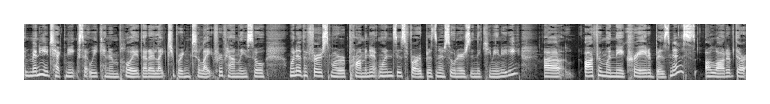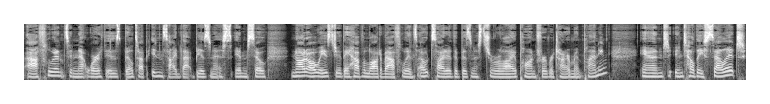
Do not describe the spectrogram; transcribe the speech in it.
many techniques that we can employ that I like to bring to light for families. So one of the first more prominent ones is for our business owners in the community. Uh, often when they create a business, a lot of their affluence and net worth is built up inside that business. And so not always do they have a lot of affluence outside of the business to rely upon for retirement planning. And until they sell it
